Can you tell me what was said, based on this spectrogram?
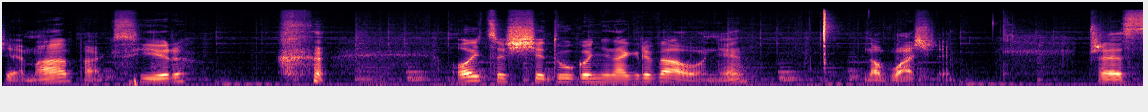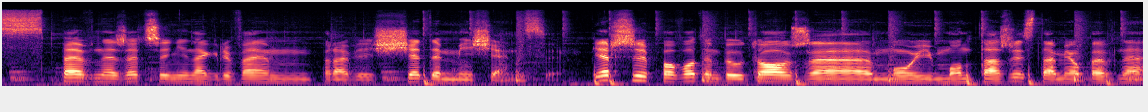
Siema, Pax here. Oj, coś się długo nie nagrywało, nie? No właśnie. Przez pewne rzeczy nie nagrywałem prawie 7 miesięcy. Pierwszy powodem był to, że mój montażysta miał pewne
